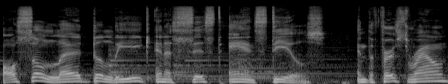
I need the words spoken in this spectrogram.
also led the league in assists and steals. In the first round,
